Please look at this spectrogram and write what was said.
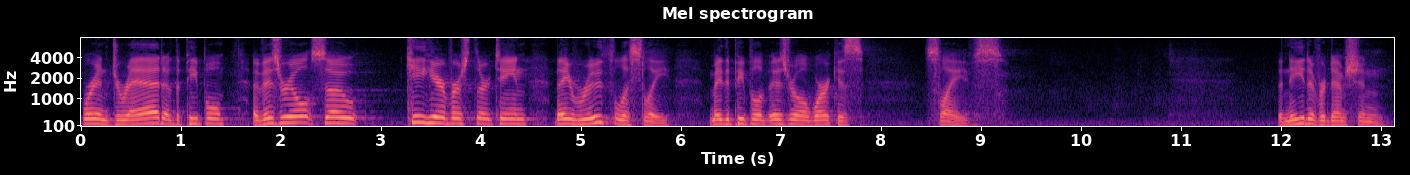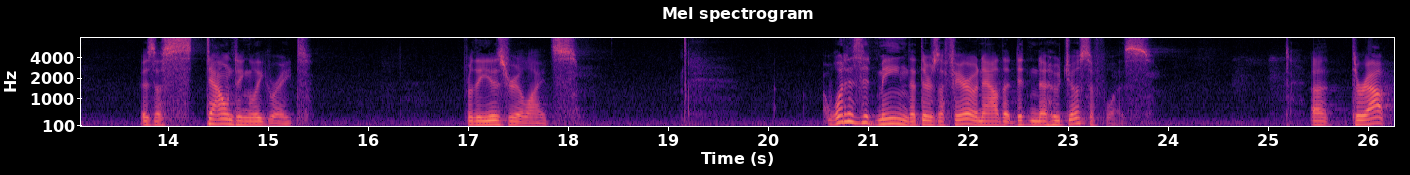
were in dread of the people of Israel. So Key here, verse 13 they ruthlessly made the people of Israel work as slaves. The need of redemption is astoundingly great for the Israelites. What does it mean that there's a Pharaoh now that didn't know who Joseph was? Uh, throughout,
